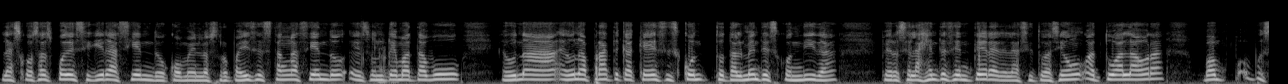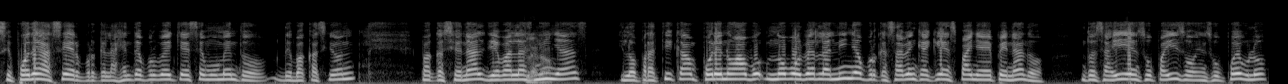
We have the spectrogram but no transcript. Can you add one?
las cosas pueden seguir haciendo como en nuestro país están haciendo, es un tema tabú, es una, es una práctica que es totalmente escondida, pero si la gente se entera de la situación actual ahora, pues se puede hacer, porque la gente aprovecha ese momento de vacación, vacacional, llevan las niñas y lo practican, puede no, no volver las niñas porque saben que aquí en España es penado. Entonces ahí en su país o en su pueblo,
